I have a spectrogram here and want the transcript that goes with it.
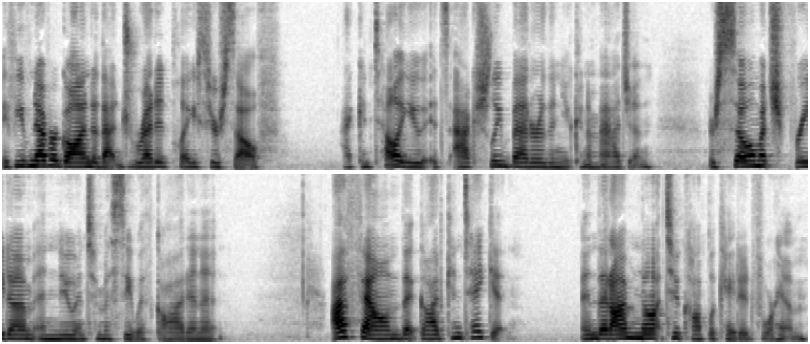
If you've never gone to that dreaded place yourself, I can tell you it's actually better than you can imagine. There's so much freedom and new intimacy with God in it. I've found that God can take it and that I'm not too complicated for Him.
